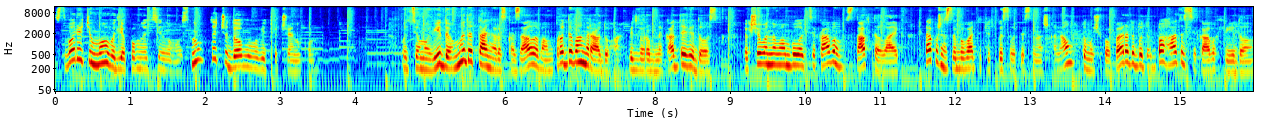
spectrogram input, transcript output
створюють умови для повноцінного сну та чудового відпочинку. У цьому відео ми детально розказали вам про диван Радуга від виробника Девідос. Якщо воно вам було цікавим, ставте лайк. Також не забувайте підписуватися на наш канал, тому що попереду буде багато цікавих відео.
